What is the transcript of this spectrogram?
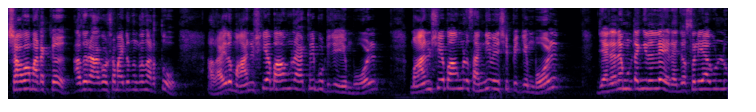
ശവമടക്ക് അതൊരാഘോഷമായിട്ട് നിങ്ങൾ നടത്തുമോ അതായത് മാനുഷിക ഭാവങ്ങൾ ആട്രിബ്യൂട്ട് ചെയ്യുമ്പോൾ മാനുഷിക ഭാവങ്ങൾ സന്നിവേശിപ്പിക്കുമ്പോൾ ജനനമുണ്ടെങ്കിലല്ലേ രജസ്വലിയാകുള്ളൂ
